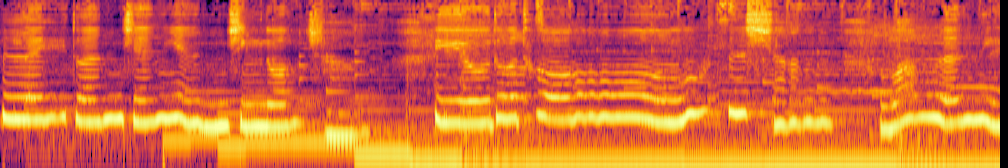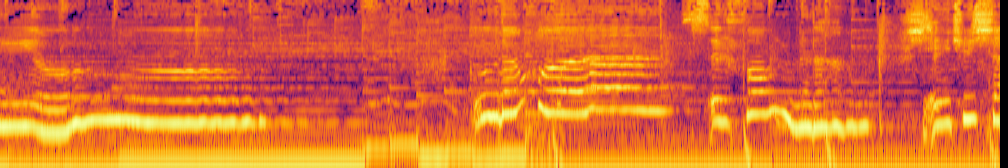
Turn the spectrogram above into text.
泪断剑言情多长，有多痛无自想，忘了你哦。孤单魂随风荡，谁去相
